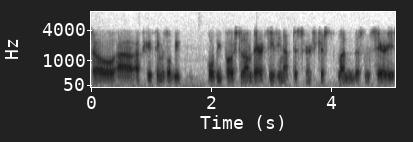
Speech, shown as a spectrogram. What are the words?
So uh, a few things will be will be posted on there. It's easy enough to search just London Distance Series.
